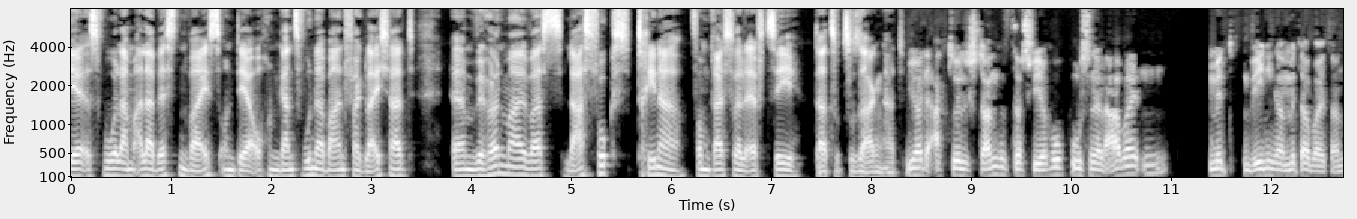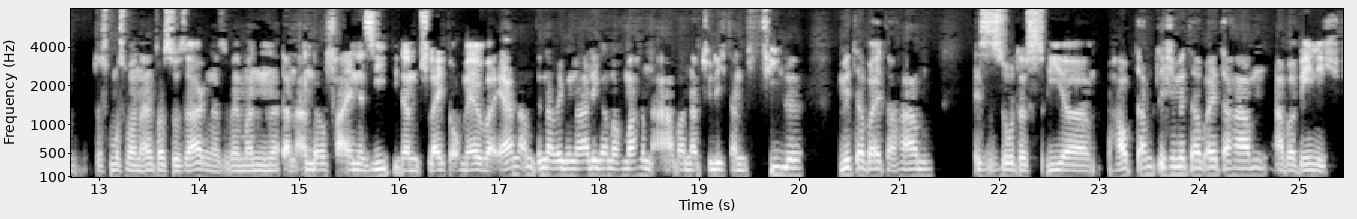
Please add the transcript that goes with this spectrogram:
der es wohl am allerbesten weiß und der auch einen ganz wunderbaren Vergleich hat. Ähm, wir hören mal, was Lars Fuchs, Trainer vom Greifswalder FC, dazu zu sagen hat. Ja, der aktuelle Stand ist, dass wir hochprofessionell arbeiten mit weniger Mitarbeitern. Das muss man einfach so sagen. Also wenn man dann andere Vereine sieht, die dann vielleicht auch mehr über Ehrenamt in der Regionalliga noch machen, aber natürlich dann viele Mitarbeiter haben, ist es so, dass wir hauptamtliche Mitarbeiter haben, aber wenig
